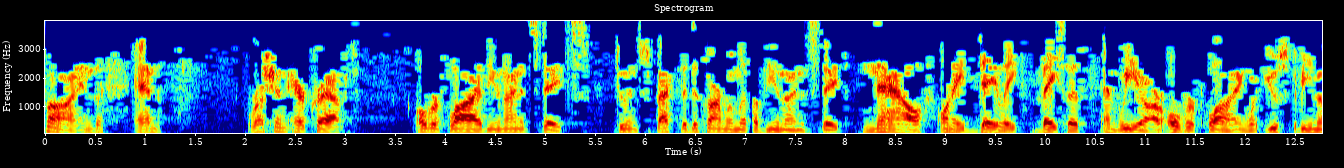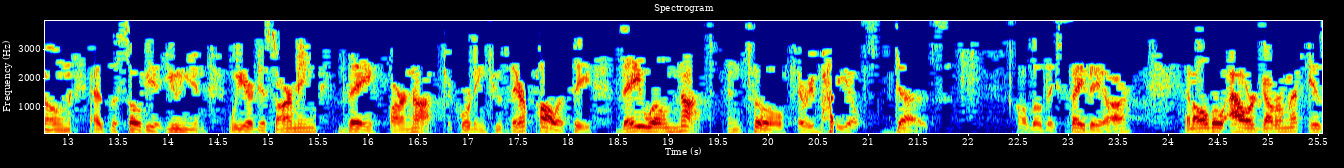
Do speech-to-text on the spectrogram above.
signed, and Russian aircraft overfly the United States to inspect the disarmament of the United States now on a daily basis, and we are overflying what used to be known as the Soviet Union. We are disarming, they are not. According to their policy, they will not until everybody else does although they say they are, and although our government is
